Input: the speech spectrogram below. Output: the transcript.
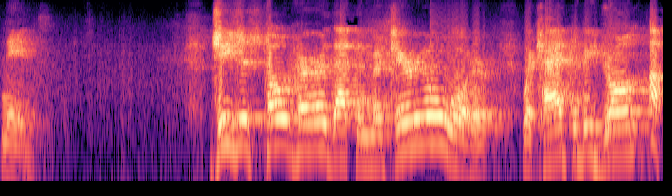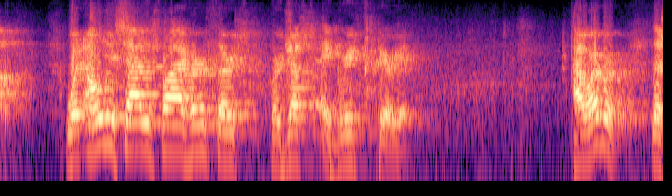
needs. Jesus told her that the material water, which had to be drawn up, would only satisfy her thirst for just a brief period. However, the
